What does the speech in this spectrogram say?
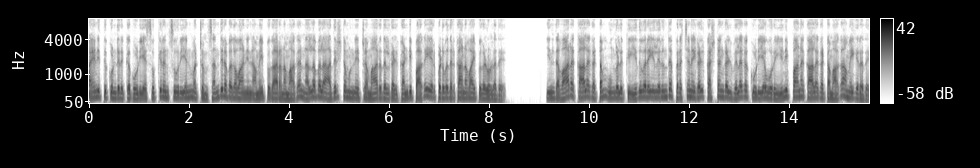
பயணித்துக் கொண்டிருக்கக்கூடிய சுக்கிரன் சூரியன் மற்றும் சந்திர பகவானின் அமைப்பு காரணமாக நல்லபல அதிர்ஷ்ட முன்னேற்ற மாறுதல்கள் கண்டிப்பாக ஏற்படுவதற்கான வாய்ப்புகள் உள்ளது. இந்த வார காலகட்டம் உங்களுக்கு இதுவரையிலிருந்த பிரச்சனைகள் கஷ்டங்கள் விலகக்கூடிய ஒரு இனிப்பான காலகட்டமாக அமைகிறது.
